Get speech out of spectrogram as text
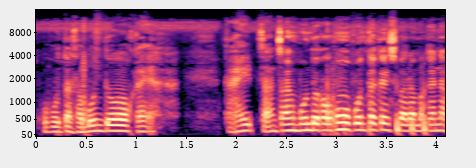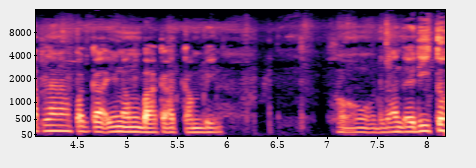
Pupunta sa bundok, kaya kahit saan saan bundok ako pumupunta guys para maghanap lang ng pagkain ng baka at kambing. So, dadaan tayo dito.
